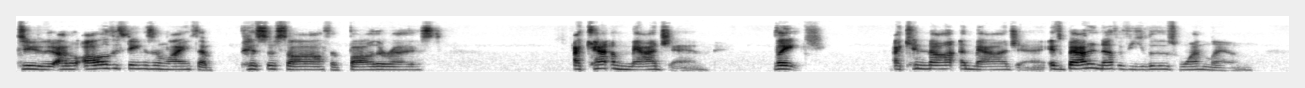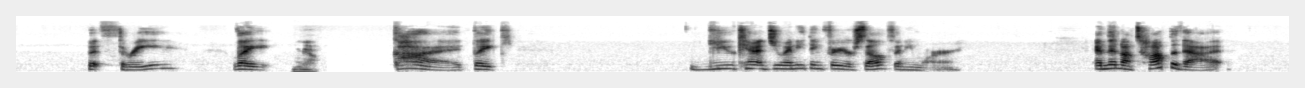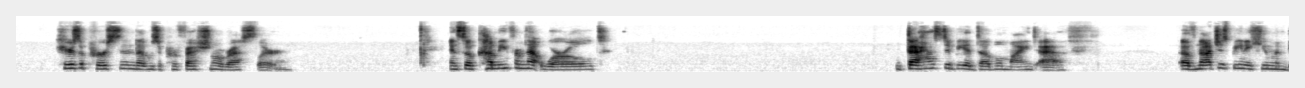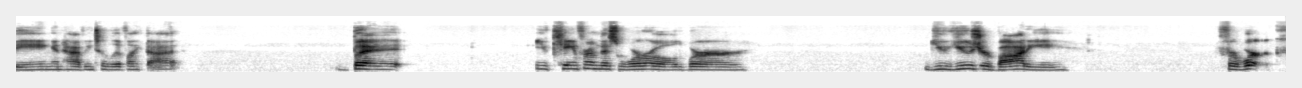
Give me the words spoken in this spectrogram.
dude, out of all of the things in life that piss us off or bother us. I can't imagine. Like, I cannot imagine. It's bad enough if you lose one limb, but three? Like, yeah. God, like, you can't do anything for yourself anymore. And then on top of that, here's a person that was a professional wrestler. And so coming from that world, that has to be a double mind F of not just being a human being and having to live like that, but you came from this world where you use your body for work.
